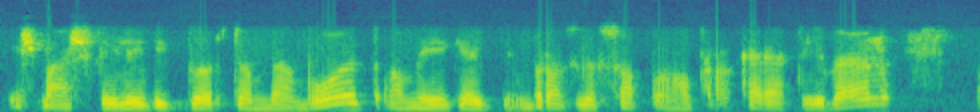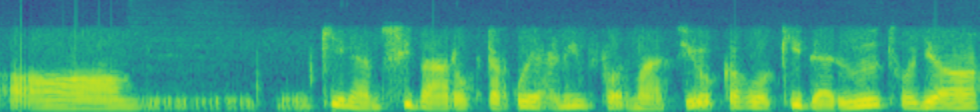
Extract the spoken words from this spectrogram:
és másfél évig börtönben volt, amíg egy brazil szappanopra keretében a, ki nem szivárogtak olyan információk, ahol kiderült, hogy a,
